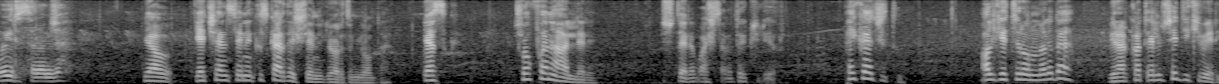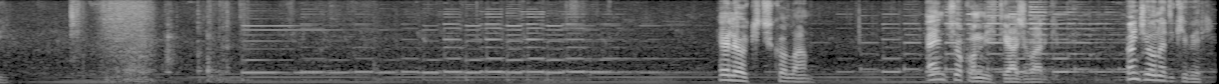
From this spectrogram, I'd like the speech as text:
Buyur sen amca. Ya geçen senin kız kardeşlerini gördüm yolda. Yazık. Çok fena halleri. Üstleri başları dökülüyor. Pek acıdım. Al getir onları da birer kat elbise dikivereyim. Hele o küçük olan. En çok onun ihtiyacı var gibi. Önce ona dikivereyim.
